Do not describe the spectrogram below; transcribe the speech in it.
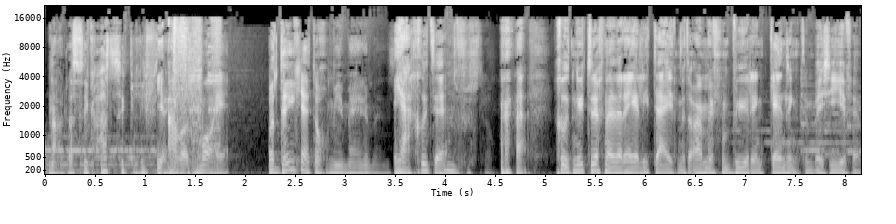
Nou, dat vind ik hartstikke lief. Ja, wat mooi hè? Wat denk jij toch om je medemens? Ja, goed hè? goed, nu terug naar de realiteit met Armin van Buren en Kensington bij ZFM.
